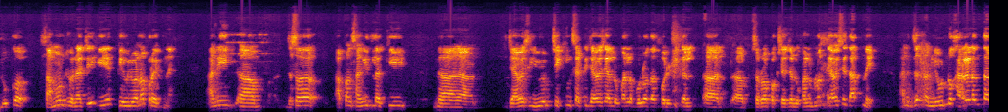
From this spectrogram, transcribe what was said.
लोक सामावून ठेवण्याची ही एक केविलवाना प्रयत्न आहे. आणि जसं आपण सांगितलं की ज्यावेळेस ईव्हीएम चेकिंगसाठी ज्यावेळेस या लोकांना बोलवतात पॉलिटिकल सर्व पक्षाच्या लोकांना बोलवतात त्यावेळेस हे जात नाही. आणि निवडणूक हरल्यानंतर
